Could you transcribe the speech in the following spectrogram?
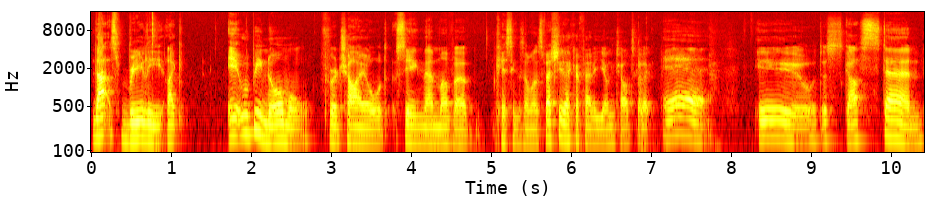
that's really like it would be normal for a child seeing their mother kissing someone, especially like a fairly young child to go like, eh, ew, disgusting.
